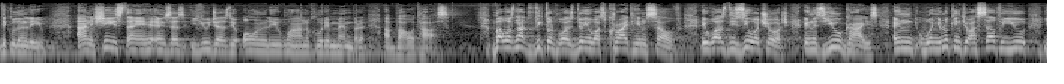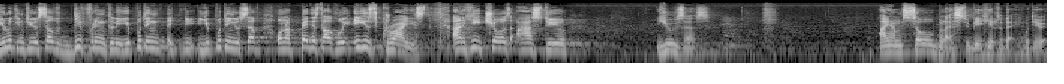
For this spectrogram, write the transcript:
they couldn't leave. And she's staying here and says, you just the only one who remember about us. But it was not Victor who was doing it, was Christ himself. It was the Zeo Church, and it's you guys. And when you look into yourself, you, you look into yourself differently. You put, in, you put in yourself on a pedestal who is Christ. And he chose us to use us. I am so blessed to be here today with you.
